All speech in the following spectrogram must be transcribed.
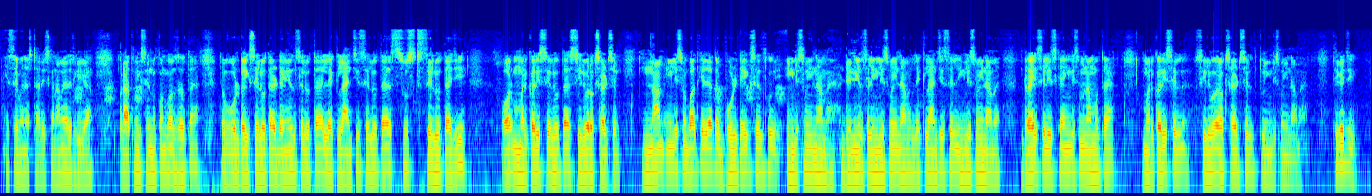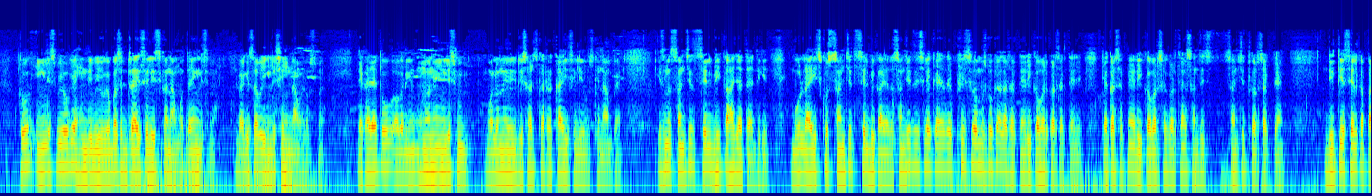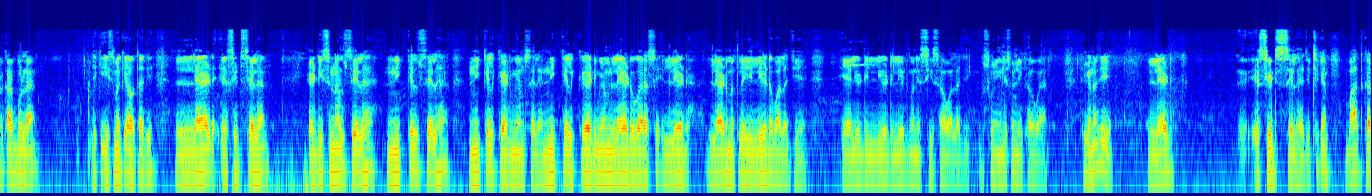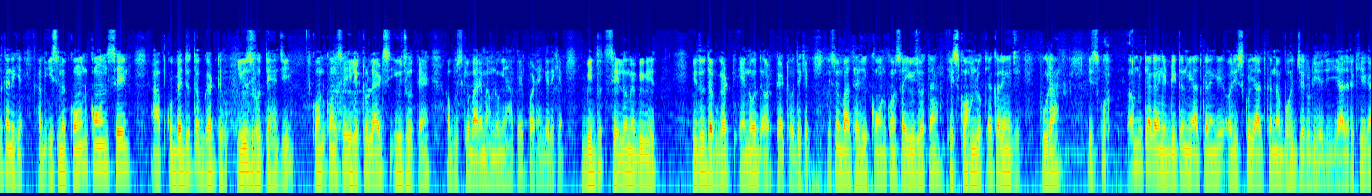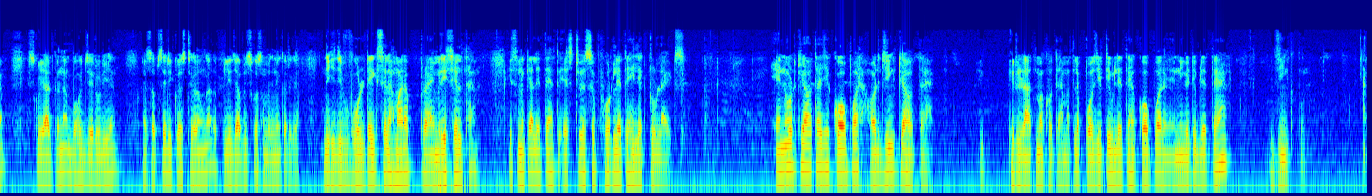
ये सेवन स्टार इसका नाम याद रखिएगा। प्राथमिक सेल में कौन कौन सा होता है? तो वोल्टेज सेल होता है, डेनियल सेल होता है, लेकलांची सेल होता है, शुष्क सेल होता है जी और मरकरी सेल होता है सिल्वर ऑक्साइड सेल। नाम इंग्लिश में बात किया जाता है वोल्टेक सेल तो इंग्लिश में ही नाम है। डेनियल सेल इंग्लिश में ही नाम है। लेकलांची सेल इंग्लिश में ही नाम है। ड्राई सेल इसका इंग्लिश में नाम होता है। Mercury cell, silver oxide cell तो इंग्लिश में ही नाम है। ठीक है जी? तो इंग्लिश भी हो गया, हिंदी भी हो गया। बस ड्राई सेल इसका नाम होता है इंग्लिश में। बाकी सब इंग्लिश ही नाम है उसमें। देखा जाए तो अगर उन्होंने इंग्लिश वालों ने रिसर्च कर रखा है इसीलिए उसके नाम पे। इसमें संचित सेल भी कहा जाता है, देखिए। बोल रहा है, इसको संचित सेल भी कहा जाता है। संचित इसलिए कहा जाता है, फिर से हम उसको क्या कर सकते हैं? रिकवर कर सकते हैं जी। क्या कर सकते हैं? रिकवर से करते हैं, संचित संचित कर सकते हैं। द्वितीय सेल का प्रकार बोल रहा है। देखिए, इसमें क्या होता है जी? लेड एसिड सेल है एडिशनल सेल है निकल सेल है निकल कैडमियम सेल है। निकल कैडमियम लेड वगैरह से लेड लेड मतलब ये लेड वाला जी है। एलईडी लेड लेड मैंने शीशा वाला जी, उसको इंग्लिश में लिखा हुआ है। ठीक है ना जी? लेड एसिड सेल है जी, ठीक है? बात करते हैं, देखिए, अब इसमें कौन कौन से आपको विद्युत अपघट यूज़ होते हैं जी? कौन कौन से इलेक्ट्रोलाइट्स यूज़ होते हैं? अब उसके बारे में हम लोग यहाँ पे पढ़ेंगे, देखिए। विद्युत सेलों में विविध विद्युत अपघट एनोद और कैथोड देखिए। इसमें बात है जी कौन कौन सा यूज़ होता है? इसको हम लोग क्या करेंगे जी? पूरा इसको हम लोग क्या करेंगे डिटेल में याद करेंगे और इसको याद करना बहुत ज़रूरी है जी। याद रखिएगा, इसको याद करना बहुत ज़रूरी है। मैं सबसे रिक्वेस्ट करूँगा तो प्लीज़ आप इसको समझने करके। देखिए जी वोल्टेज सेल हमारा प्राइमरी सेल था। इसमें क्या लेते हैं तो एस टू फोर लेते हैं इलेक्ट्रोलाइट्स एनोड क्या होता है जी कॉपर और जिंक क्या होता है? ऋणात्मक होता है मतलब पॉजिटिव लेते हैं कॉपर निगेटिव लेते हैं जिंक को।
